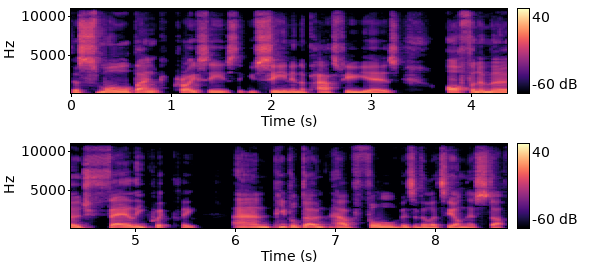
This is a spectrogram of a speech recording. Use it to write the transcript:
The small bank crises that you've seen in the past few years often emerge fairly quickly and people don't have full visibility on this stuff.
